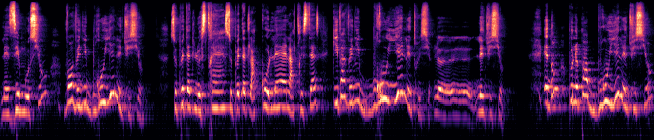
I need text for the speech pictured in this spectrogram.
Les émotions vont venir brouiller l'intuition. Ce peut être le stress, ce peut être la colère, la tristesse qui va venir brouiller l'intuition. Et donc, pour ne pas brouiller l'intuition,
